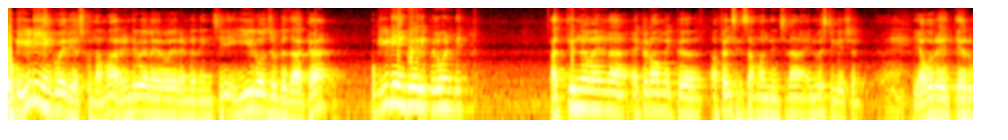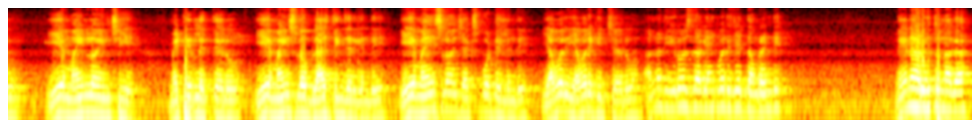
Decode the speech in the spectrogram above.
ఒక ఈడీ ఎంక్వైరీ చేసుకుందామా? రెండు వేల ఇరవై రెండు నుంచి ఈ రోజు దాకా ఒక ఈడీ ఎంక్వైరీ పిలవండి. అత్యున్నమైన ఎకనామిక్ అఫెన్స్కి సంబంధించిన ఇన్వెస్టిగేషన్. ఎవరు ఎత్తారు? ఏ మైండ్లో నుంచి మెటీరియల్ ఎత్తారు ఏ మైన్స్లో బ్లాస్టింగ్ జరిగింది ఏ మైన్స్లో నుంచి ఎక్స్పోర్ట్ వెళ్ళింది ఎవరు ఎవరికి ఇచ్చారు అన్నది ఈ రోజు దాకా ఎంక్వైరీ చేద్దాం రండి. నేనే అడుగుతున్నాగా.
